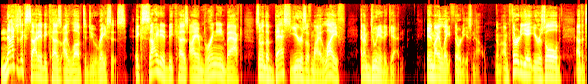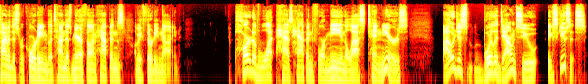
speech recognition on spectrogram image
Not just excited because I love to do races, excited because I am bringing back some of the best years of my life, and I'm doing it again in my late 30s now. I'm 38 years old at the time of this recording. By the time this marathon happens, I'll be 39 part of what has happened for me in the last 10 years, I would just boil it down to excuses.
